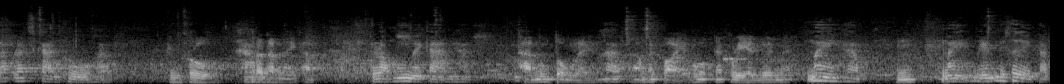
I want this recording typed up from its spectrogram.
รับราชการครูครับ เป็นครูครับ ระดับไหนครับรองผู้อำนวยการครับ ถามตรงๆเลยครับเอาไม่ปล่อยพวกนักเรียนด้วยไหมไม่ครับ หืมไม่ไม่ไม่เคยครับ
